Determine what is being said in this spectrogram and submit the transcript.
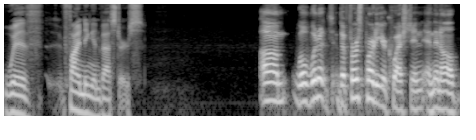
with finding investors? Um well when it, the first part of your question and then i'll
